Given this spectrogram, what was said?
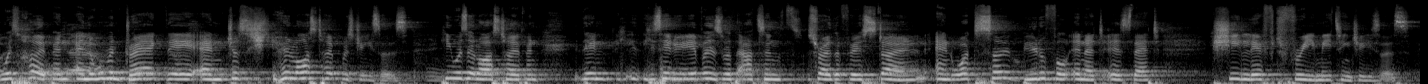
with hope. And, and the woman dragged there, and just her last hope was Jesus. He was her last hope. And then he, he said, Whoever is without sin, throw the first stone. And what's so beautiful in it is that she left free meeting Jesus.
